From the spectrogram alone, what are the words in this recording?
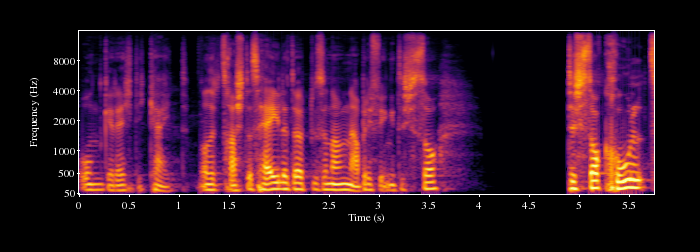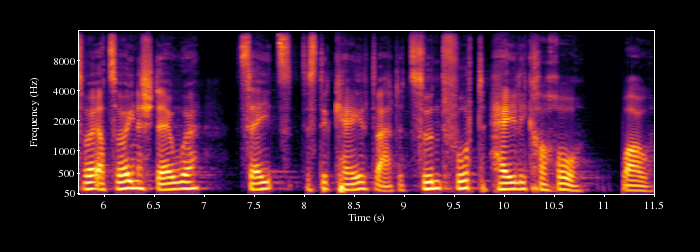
Ungerechtigkeit. Oder jetzt kannst du das Heilen dort auseinandernehmen, aber ich finde, das ist so, das ist so cool, zwei, an zwei Stellen sagt dass ihr geheilt werdet. Die Sünde fort, Heilung kann kommen. Wow.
